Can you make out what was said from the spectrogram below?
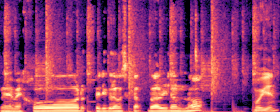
Mejor película musical. Babylon, no. Muy bien.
